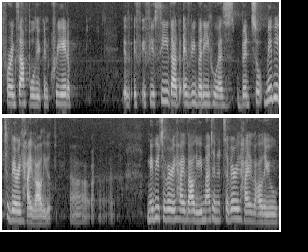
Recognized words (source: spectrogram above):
for example, you can create a. If, if, if you see that everybody who has bid, so maybe it's a very high value. Uh, maybe it's a very high value. Imagine it's a very high value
